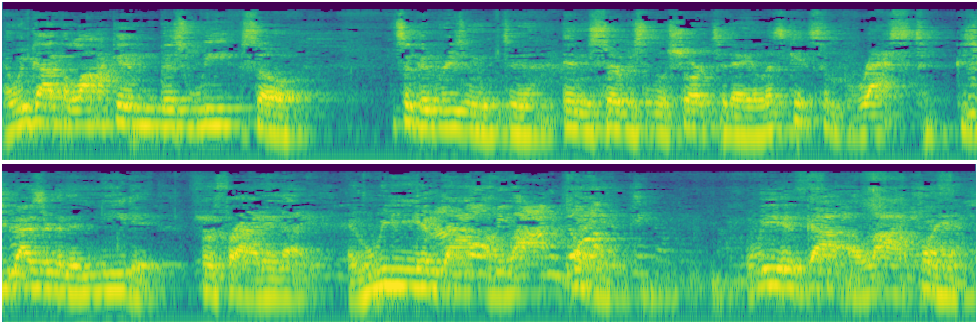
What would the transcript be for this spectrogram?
and we got the lock in this week, so it's a good reason to end service a little short today. Let's get some rest because you mm-hmm. guys are going to need it for Friday night, and we have got a lot planned. We have got a lot planned.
